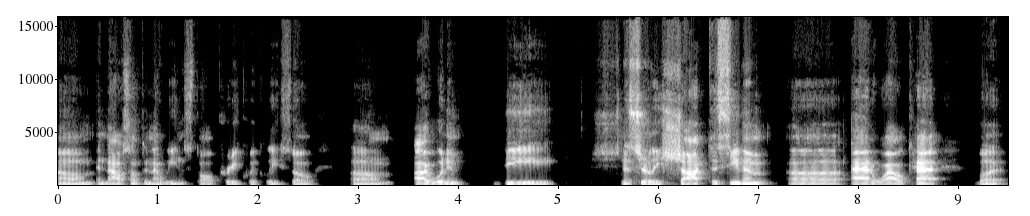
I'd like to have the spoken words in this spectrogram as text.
Um, and now something that we installed pretty quickly. So um, I wouldn't be necessarily shocked to see them uh, add Wildcat, but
